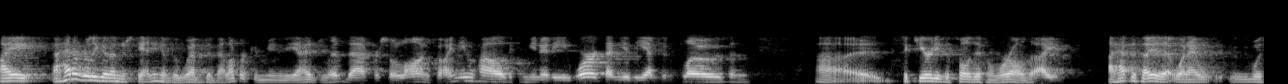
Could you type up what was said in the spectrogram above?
I, I had a really good understanding of the web developer community. I had lived that for so long. So I knew how the community worked. I knew the ebbs and flows and uh, security is a whole different world. I, I have to tell you that when I was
